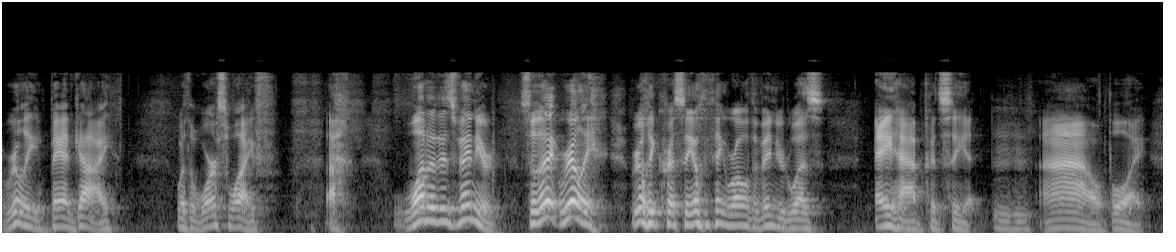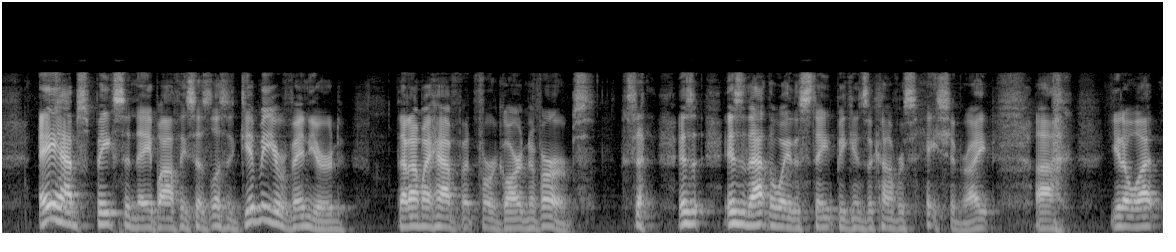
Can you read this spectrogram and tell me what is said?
really bad guy with a worse wife, uh, wanted his vineyard. So they really, really, Chris, the only thing wrong with the vineyard was Ahab could see it. Mm-hmm. Oh boy. Ahab speaks to Naboth. He says, "Listen, give me your vineyard, that I might have it for a garden of herbs." Isn't isn't that the way the state begins a conversation, right? Uh, you know what?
